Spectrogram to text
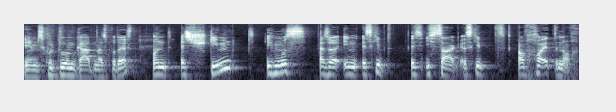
im Skulpturengarten als Protest. Und es stimmt, ich muss, also in, es gibt ich sage, es gibt auch heute noch,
